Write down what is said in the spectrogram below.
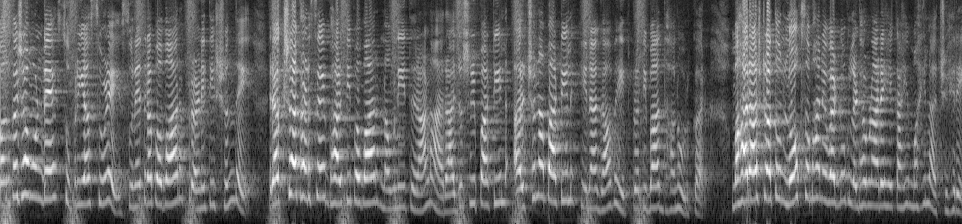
पंकजा मुंडे सुप्रिया सुळे सुनेत्रा पवार प्रणिती शिंदे रक्षा खडसे भारती पवार नवनीत राणा राजश्री पाटील अर्चना पाटील हिना गावित प्रतिभा धानोरकर. महाराष्ट्रातून लोकसभा निवडणूक लढवणारे हे काही महिला चेहरे.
